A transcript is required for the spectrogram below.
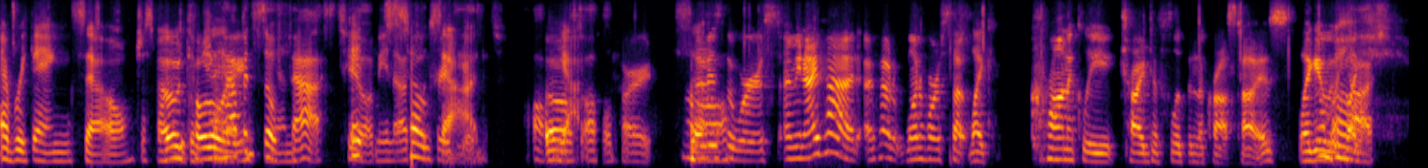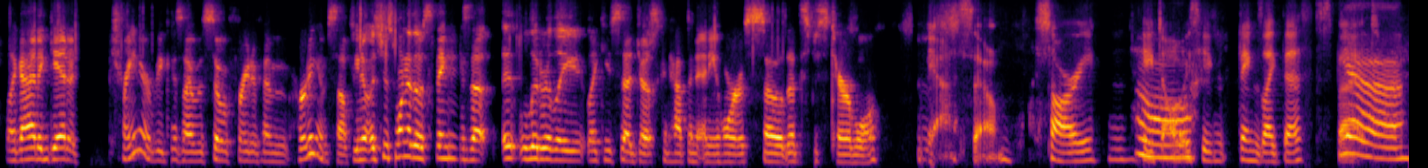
everything. So just wanted Oh, to give totally. it shout happens so Cian. fast too. I mean, that's so craziest, sad. Awful, Oh. most awful part. So That is the worst. I mean, I've had I've had one horse that like chronically tried to flip in the cross ties. Like it Oh was like gosh. like I had to get a trainer because I was so afraid of him hurting himself. You know, it's just one of those things that it literally, like you said, just can happen to any horse. So that's just terrible. yeah, so sorry. Hate to always hear things like this, but yeah.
